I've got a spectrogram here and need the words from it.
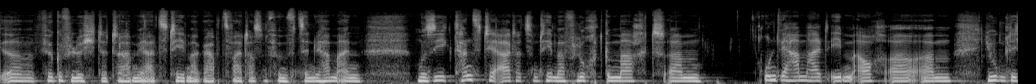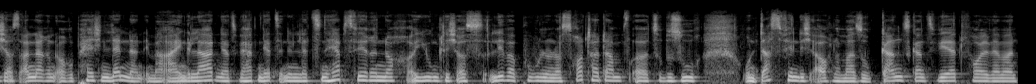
äh, für Geflüchtete haben wir als Thema gehabt 2015. Wir haben ein Musik-Tanztheater zum Thema Flucht gemacht. Ähm, und wir haben halt eben auch äh, ähm, Jugendliche aus anderen europäischen Ländern immer eingeladen. Also wir hatten jetzt in den letzten Herbstferien noch äh, Jugendliche aus Liverpool und aus Rotterdam äh, zu Besuch. Und das finde ich auch nochmal so ganz, ganz wertvoll, wenn man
